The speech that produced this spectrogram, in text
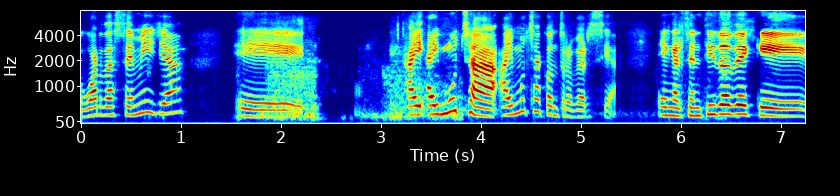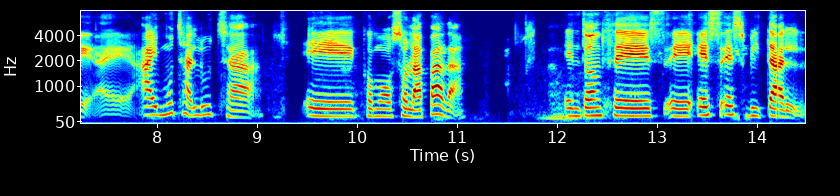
guarda semilla, eh, hay, hay, mucha, hay mucha controversia en el sentido de que hay mucha lucha como solapada. Entonces, eh, es, es, vital,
